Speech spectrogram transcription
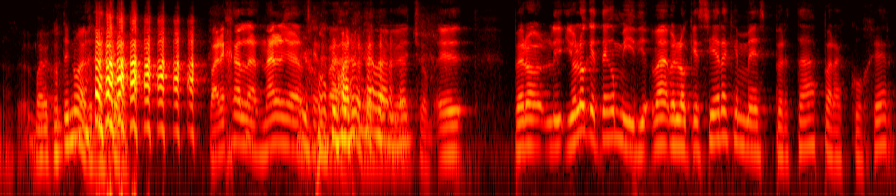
no soy". Bueno, continúa. continúa. Pareja las nalgas, jefa. Eh, pero yo lo que tengo, mi, lo que sí era que me despertaba para coger.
